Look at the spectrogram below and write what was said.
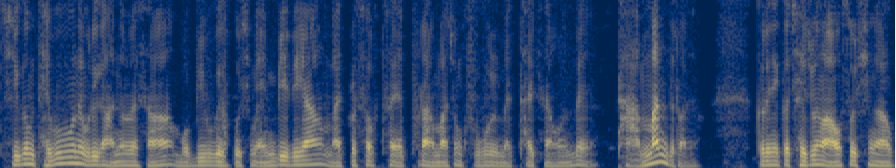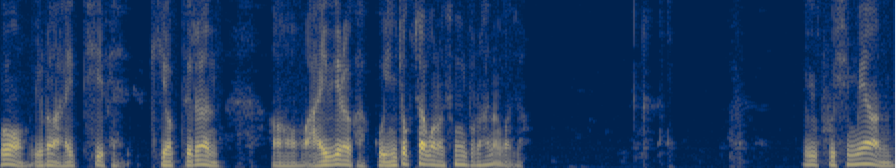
지금 대부분의 우리가 아는 회사 뭐 미국에서 보시면 엔비디아, 마이크로소프트, 애플, 아마존, 구글, 메타 이렇게 나오는데 다 안 만들어요. 그러니까 제조는 아웃소싱하고 이런 IT 기업들은 어, 아이디를 갖고 인적 자본을 승부를 하는 거죠. 여기 보시면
